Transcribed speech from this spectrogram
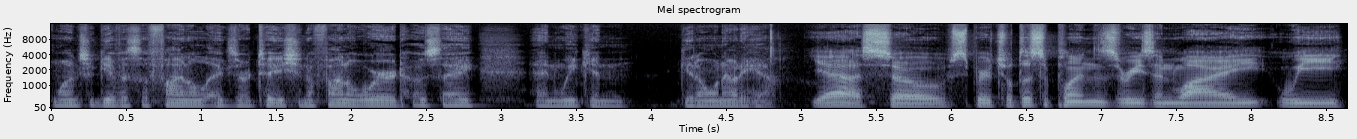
why don't you give us a final exhortation, a final word, Jose, and we can get on out of here. Yeah, so spiritual disciplines, reason why we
